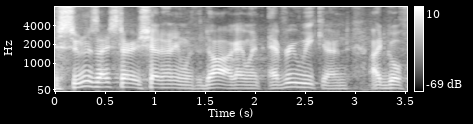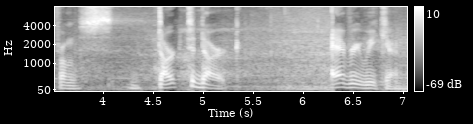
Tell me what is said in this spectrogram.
As soon as I started shed hunting with a dog, I went every weekend. I'd go from dark to dark every weekend.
